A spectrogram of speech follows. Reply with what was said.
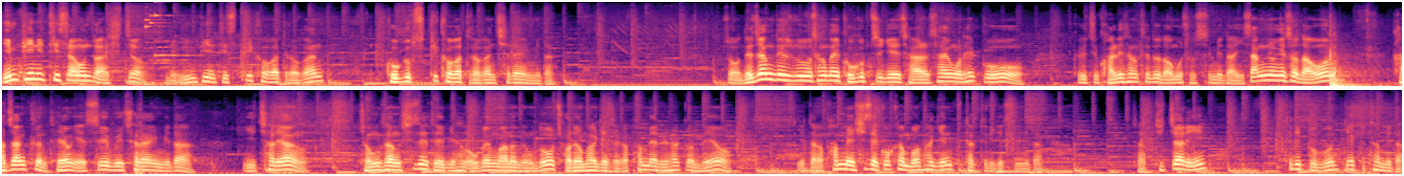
인피니티 사운드 아시죠? 네, 인피니티 스피커가 들어간 고급 스피커가 들어간 차량입니다. 저 내장재도 상당히 고급지게 잘 사용을 했고 그리고 지금 관리 상태도 너무 좋습니다. 이 쌍용에서 나온 가장 큰 대형 SUV 차량입니다. 이 차량 정상 시세 대비 한 500만 원 정도 저렴하게 제가 판매를 할 건데요. 이따가 판매 시세 꼭 한번 확인 부탁드리겠습니다. 자 뒷자리 트립 부분 깨끗합니다.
